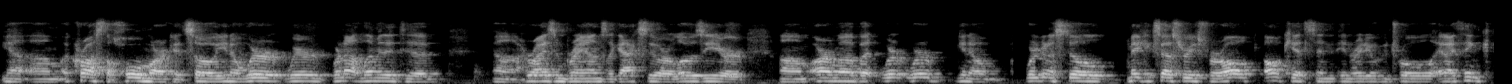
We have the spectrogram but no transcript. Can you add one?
yeah, um, across the whole market. So you know, we're we're we're not limited to uh, Horizon brands like Axial or Losi or um, Arrma, but we're we're you know we're going to still make accessories for all all kits in in radio control. And I think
